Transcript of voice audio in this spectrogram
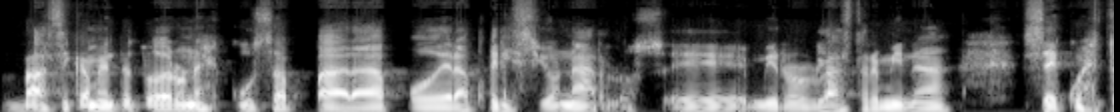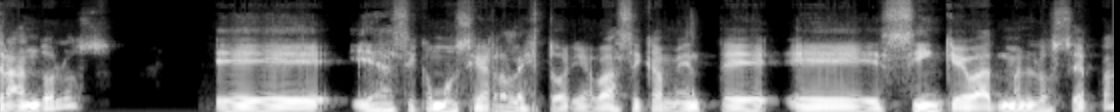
básicamente todo era una excusa para poder aprisionarlos. Eh, Mirror Glass termina secuestrándolos eh, y es así como cierra la historia. Básicamente, eh, sin que Batman lo sepa,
